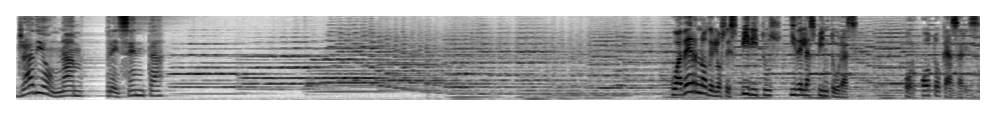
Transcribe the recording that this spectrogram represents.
Radio UNAM presenta Cuaderno de los Espíritus y de las Pinturas por Otto Cázares.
